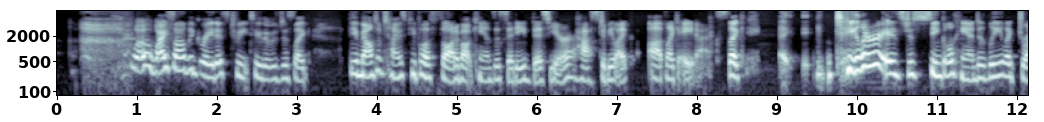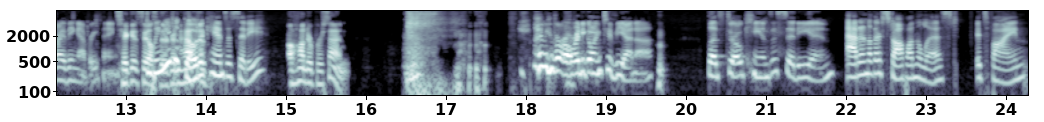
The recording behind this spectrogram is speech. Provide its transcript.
well, I saw the greatest tweet too that was just like the amount of times people have thought about Kansas City this year has to be like up like 8x. Like Taylor is just single handedly like driving everything. Ticket sales. Do we need to go to, to Kansas City? A hundred percent. I mean, we're already going to Vienna. Let's throw Kansas City in. Add another stop on the list. It's fine.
